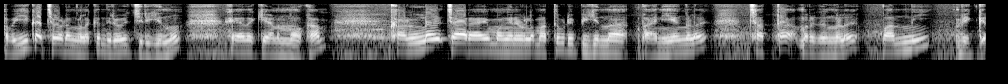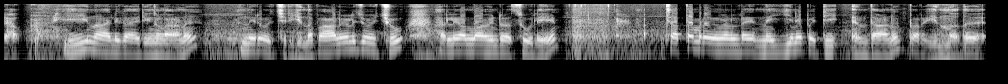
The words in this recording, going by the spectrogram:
അപ്പോൾ ഈ കച്ചവടങ്ങളൊക്കെ നിരോധിച്ചിരിക്കുന്നു. ഏതൊക്കെയാണെന്ന് നോക്കാം. കള്ള് ചാരായം അങ്ങനെയുള്ള മത്ത് പിടിപ്പിക്കുന്ന പാനീയങ്ങൾ ചത്ത മൃഗങ്ങൾ പന്നി വിഗ്രഹം ഈ നാല് കാര്യങ്ങളാണ് നിരോധിച്ചിരിക്കുന്നത്. അപ്പോൾ ആളുകൾ ചോദിച്ചു അല്ലെ അള്ളാഹുവിന്റെ റസൂലെ? ചത്ത മൃഗങ്ങളുടെ നെയ്യിനെ പറ്റി എന്താണ് പറയുന്നത്?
